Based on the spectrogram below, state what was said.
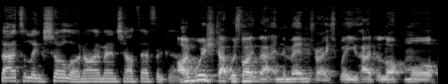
battling solo in Ironman South Africa. I wish that was like that in the men's race where you had a lot more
